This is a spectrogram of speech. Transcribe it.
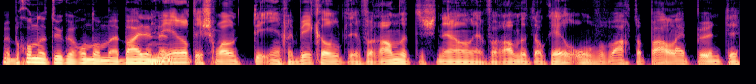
We begonnen natuurlijk rondom eh, Biden. De wereld is gewoon te ingewikkeld en verandert te snel en verandert ook heel onverwacht op allerlei punten.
